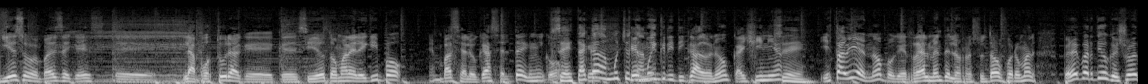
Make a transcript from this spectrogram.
y eso me parece que es eh, la postura que, que decidió tomar el equipo en base a lo que hace el técnico. Se destacaba que, mucho que es muy criticado, ¿no? Caixinha. Sí. Y está bien, ¿no? Porque realmente los resultados fueron malos. Pero hay partidos que yo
